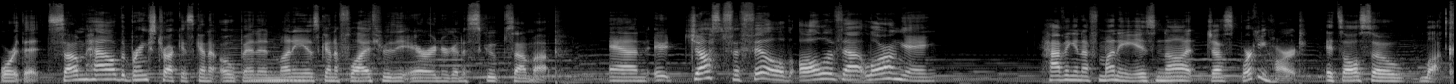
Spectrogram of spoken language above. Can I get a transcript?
or that somehow the Brinks truck is going to open and money is going to fly through the air and you're going to scoop some up. And it just fulfilled all of that longing. Having enough money is not just working hard, it's also luck.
